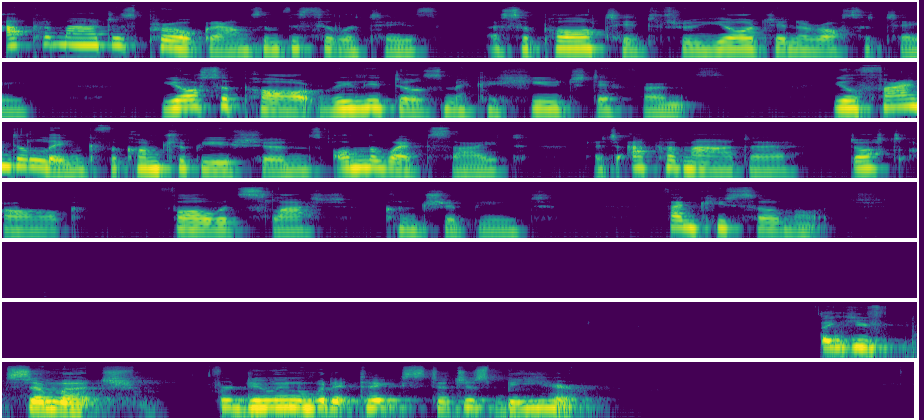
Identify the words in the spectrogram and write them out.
Appamada's programs and facilities are supported through your generosity. Your support really does make a huge difference. You'll find a link for contributions on the website at appamada.org forward slash contribute. Thank you so much. Thank you so much for doing what it takes to just be here.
